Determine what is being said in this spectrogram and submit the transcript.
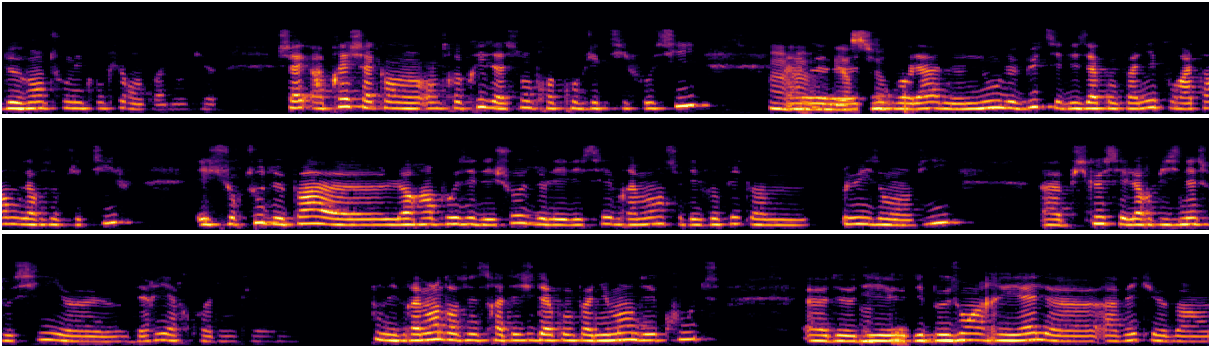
devant tous mes concurrents. Quoi. Donc, euh, après, chaque entreprise a son propre objectif aussi. Mhm, euh, bien sûr. Donc, voilà, nous, le but, c'est de les accompagner pour atteindre leurs objectifs et surtout de ne pas leur imposer des choses, de les laisser vraiment se développer comme eux, ils ont envie, puisque c'est leur business aussi derrière. Quoi. Donc, on est vraiment dans une stratégie d'accompagnement, d'écoute euh, des, besoins réels euh, avec euh, ben,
